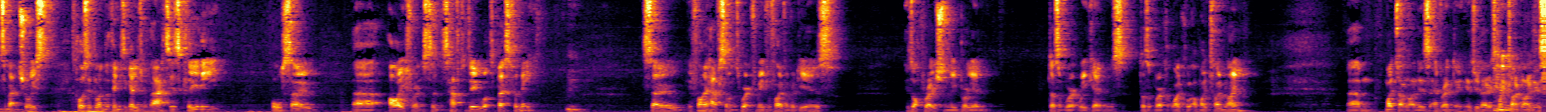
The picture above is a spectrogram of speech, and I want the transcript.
It's about choice. Of course, one of the things that goes with that is clearly also uh, I, for instance, have to do what's best for me. So if I have someone that's worked for me for 500 years, is operationally brilliant, doesn't work weekends, doesn't work at what I call it on my timeline. Um, my timeline is ever ending, as you know. It's my timeline is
